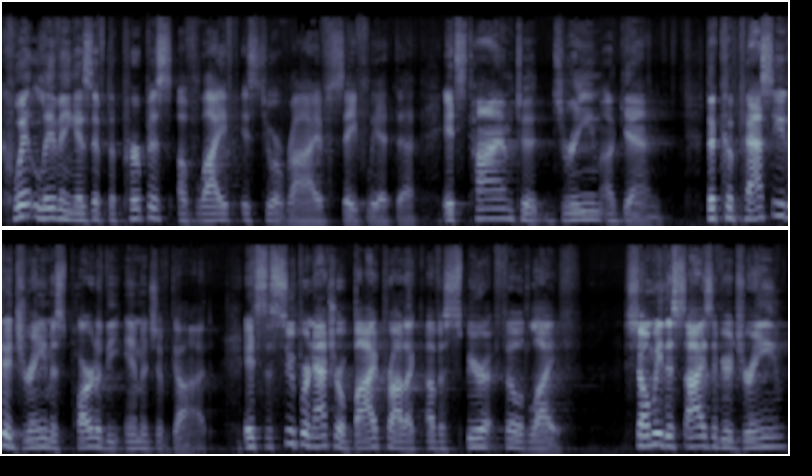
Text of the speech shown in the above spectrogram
Quit living as if the purpose of life is to arrive safely at death. It's time to dream again. The capacity to dream is part of the image of God. It's the supernatural byproduct of a spirit filled life. Show me the size of your dream,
